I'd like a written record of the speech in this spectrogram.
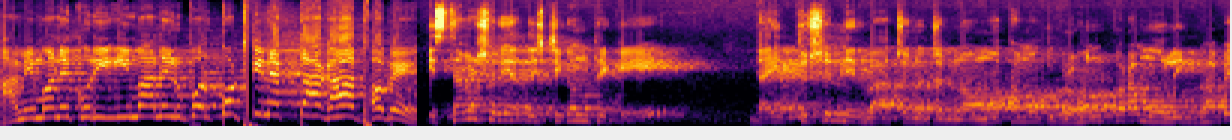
আমি মনে করি ইমানের উপর কঠিন একটা আঘাত হবে। ইসলামী শরিয়ার দৃষ্টিকোণ থেকে দায়িত্বশীল নির্বাচনের জন্য মতামত গ্রহণ করা মৌলিকভাবে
